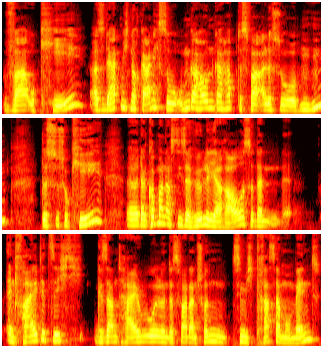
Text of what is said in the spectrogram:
war okay. Also der hat mich noch gar nicht so umgehauen gehabt. Das war alles so, mhm, das ist okay. Äh, dann kommt man aus dieser Höhle ja raus und dann äh, entfaltet sich gesamt Hyrule und das war dann schon ein ziemlich krasser Moment.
